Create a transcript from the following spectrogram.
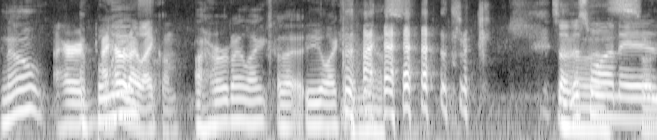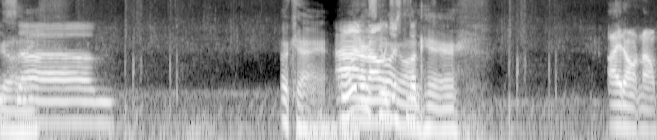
No, I heard I, heard I like them. I heard I like uh, you like them. Yes. so this one that's so is um okay. I what don't is know, going just on look- here? I don't know.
